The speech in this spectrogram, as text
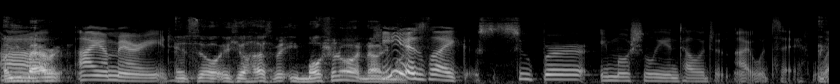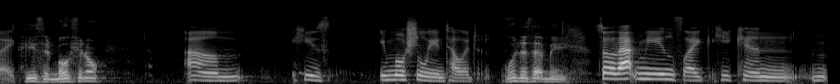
Are you Uh, married? I am married. And so, is your husband emotional or not? He non-emotional? is like super emotionally intelligent. I would say. Like, He's emotional. um, he's emotionally intelligent. What does that mean? So that means like he can m-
